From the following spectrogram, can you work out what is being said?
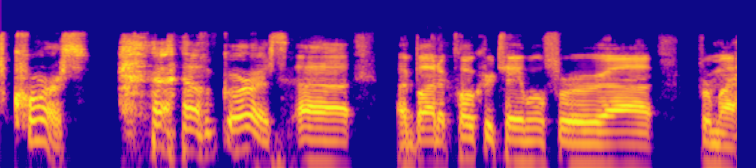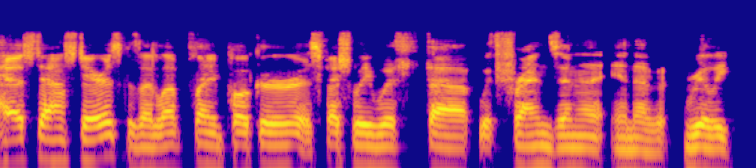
Of course. of course, uh, I bought a poker table for uh, for my house downstairs because I love playing poker, especially with uh, with friends in a in a really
